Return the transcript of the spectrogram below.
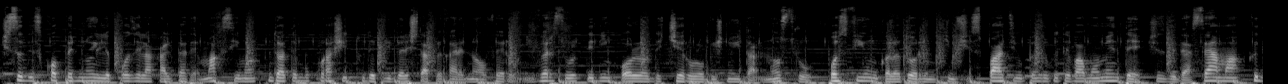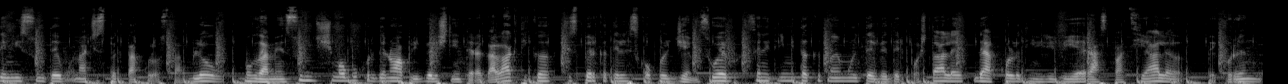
și să descoperi noile poze la calitate maximă pentru a te bucura și tu de priveliștea pe care ne oferă Universul de dincolo de cerul obișnuit al nostru. Poți fi un călător în timp și spațiu pentru câteva momente și îți vedea seama cât de mici suntem în acest spectaculos tablou. Bogdan sunt și mă bucur de noua priveliște intergalactică și sper că telescopul James Webb să ne trimită cât mai multe vederi poștale de acolo din riviera spațială. Pe curând!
